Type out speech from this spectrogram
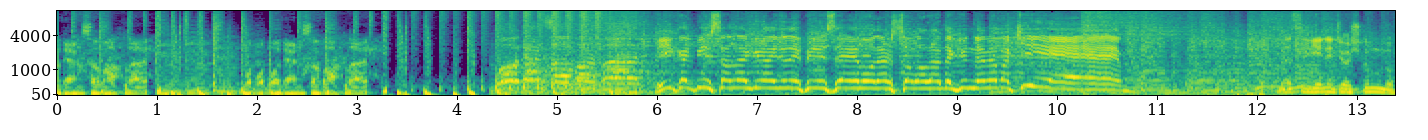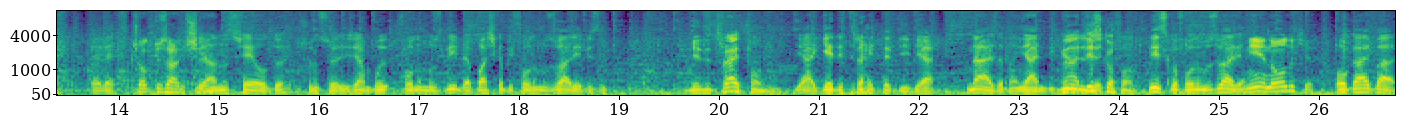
Modern Sabahlar Modern Sabahlar Modern Sabahlar İyi kalp insanlar günaydın hepinize. Modern sabahlarda gündeme bakayım. Nasıl yeni coşkun bu? Evet. Çok güzelmiş ya. Yalnız şey oldu. Şunu söyleyeceğim. Bu fonumuz değil de başka bir fonumuz var ya bizim. Get it right phone mu? Ya Get It Right de değil ya. Ne zaman yani Ha, gündüzü. disco phone. Disco fonumuz var ya. Niye ne oldu ki? O galiba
